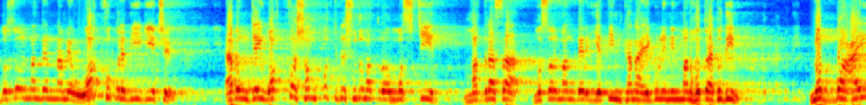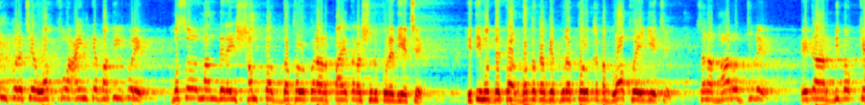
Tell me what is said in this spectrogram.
মুসলমানদের নামে ওয়াকফ করে দিয়ে গিয়েছে। এবং যেই ওয়াকফ সম্পত্তিতে শুধুমাত্র মসজিদ, মাদ্রাসা, মুসলমানদের ইয়েতিমখানা, এগুলি নির্মাণ হতো এতদিন। নব্য আইন করেছে, ওয়াকফ আইনকে বাতিল করে মুসলমানদের এই সম্পদ দখল করার পায়ে তারা শুরু করে দিয়েছে। ইতিমধ্যে গতকালকে পুরো কলকাতা ব্লক হয়ে গিয়েছে। সারা ভারত জুড়ে এটার বিপক্ষে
